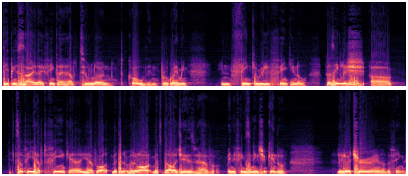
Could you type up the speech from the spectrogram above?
deep inside, I think I have to learn to code and programming and think, really think, you know. Because English, uh, it's something you have to think. Yeah? You have methodologies, you have many things in English you can do, literature and other things.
